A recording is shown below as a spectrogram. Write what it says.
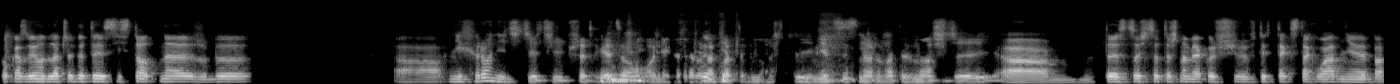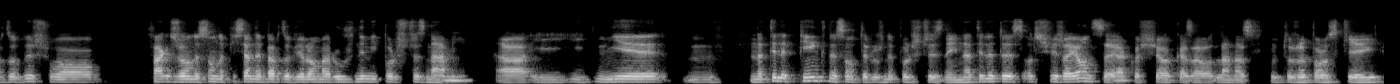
pokazują, dlaczego to jest istotne, żeby nie chronić dzieci przed wiedzą o nieheteronormatywności i niecisnormatywności. To jest coś, co też nam jakoś w tych tekstach ładnie bardzo wyszło. Fakt, że one są napisane bardzo wieloma różnymi polszczyznami i, i nie mm, na tyle piękne są te różne polszczyzny i na tyle to jest odświeżające, jakoś się okazało dla nas w kulturze polskiej,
